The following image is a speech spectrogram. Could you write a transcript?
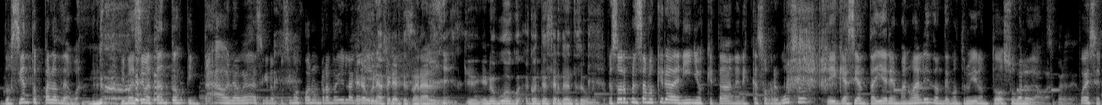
200 palos de agua. Y más encima estaban todos pintados la weá, así que nos pusimos a jugar un rato ahí en la calle. Era una feria artesanal que, que no pudo acontecer durante ese momento. Nosotros pensamos que era de niños que estaban en escasos recursos y que hacían talleres manuales donde construyeron todo su palo de agua. Su palo de agua. Puede ser,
